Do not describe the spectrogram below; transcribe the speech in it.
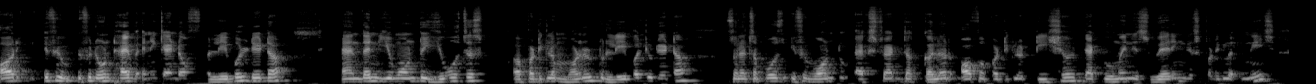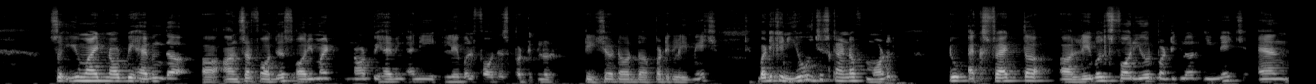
Or if you if you don't have any kind of label data and then you want to use this a particular model to label your data. So let's suppose if you want to extract the color of a particular t-shirt that woman is wearing this particular image. So you might not be having the uh, answer for this or you might not be having any label for this particular t-shirt or the particular image. But you can use this kind of model to extract the uh, labels for your particular image and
